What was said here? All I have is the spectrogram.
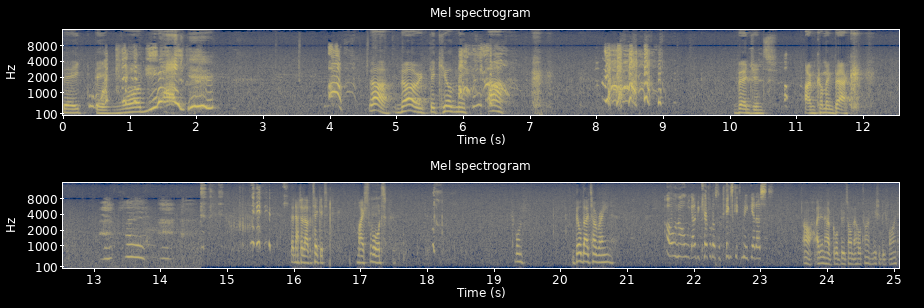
they they want me. Oh! Ah no! They killed me. Ah. Vengeance. I'm coming back. No. Then after that, take it. My sword. Come on. Build that terrain. Oh no, we gotta be careful the pigs may get us. Oh, I didn't have gold boots on the whole time. We should be fine.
